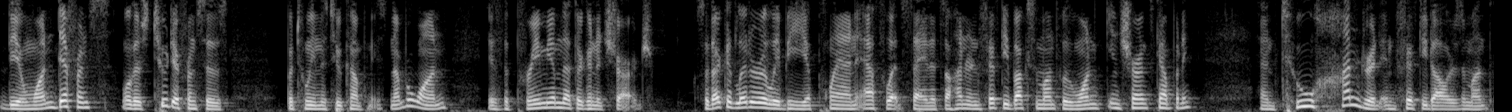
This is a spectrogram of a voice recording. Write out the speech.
The one difference, well, there's two differences between the two companies. Number one is the premium that they're going to charge. So there could literally be a plan F, let's say, that's 150 bucks a month with one insurance company and $250 a month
